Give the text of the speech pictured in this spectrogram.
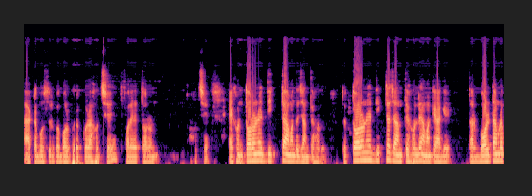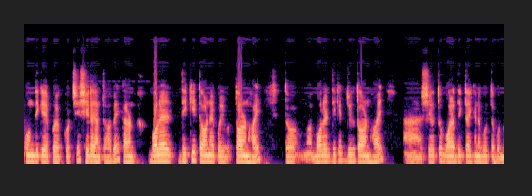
একটা বস্তুর উপর বল প্রয়োগ করা হচ্ছে, ফলে ত্বরণ হচ্ছে। এখন ত্বরণের দিকটা আমাদের জানতে হবে। তো ত্বরণের দিকটা জানতে হলে আমাকে আগে তার বলটা আমরা কোন দিকে প্রয়োগ করছি সেটা জানতে হবে, কারণ বলের দিকেই ত্বরণের ত্বরণ হয়। তো বলের দিকে যদি ত্বরণ হয় সেহেতু বলের দিকটা এখানে গুরুত্বপূর্ণ।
